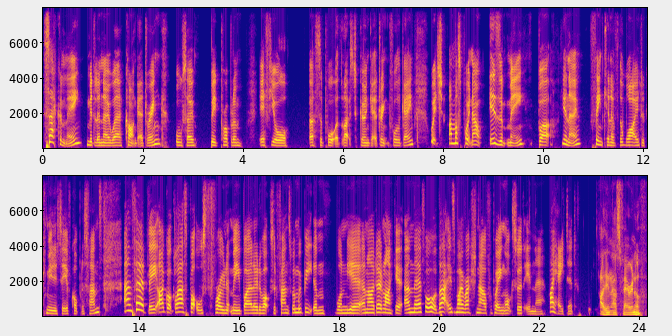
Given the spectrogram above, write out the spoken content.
Secondly, middle of nowhere, can't get a drink. Also, big problem if you're a supporter that likes to go and get a drink before the game, which I must point out isn't me, but you know, thinking of the wider community of Cobblers fans. And thirdly, I got glass bottles thrown at me by a load of Oxford fans when we beat them one year, and I don't like it. And therefore, that is my rationale for putting Oxford in there. I hate it. I think that's fair enough.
